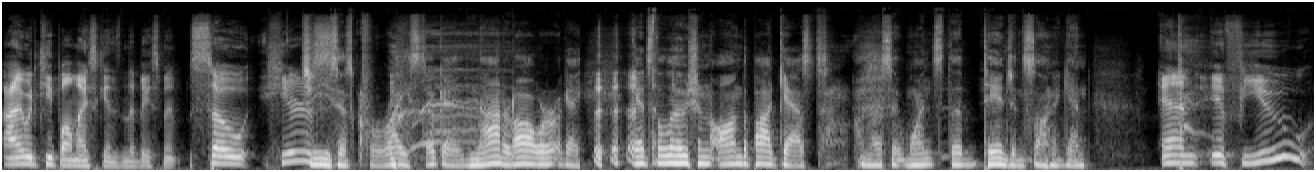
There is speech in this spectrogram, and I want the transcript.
I would keep all my skins in the basement. So here's Jesus Christ. Okay, not at all. We're okay. Gets the lotion on the podcast, unless it wants the tangent song again. And if you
